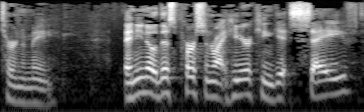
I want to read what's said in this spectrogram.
Turn to me. And you know, this person right here can get saved,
